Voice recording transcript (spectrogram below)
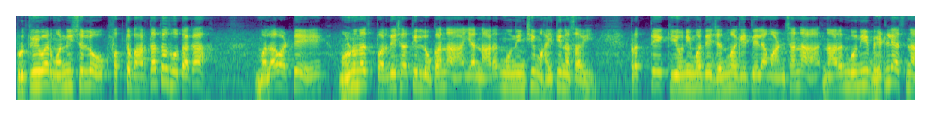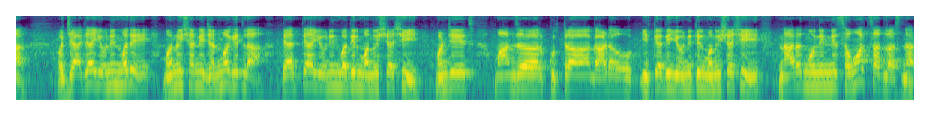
पृथ्वीवर मनुष्य लोक फक्त भारतातच होता का? मला वाटते म्हणूनच परदेशातील लोकांना या नारद मुनींची माहिती नसावी. प्रत्येक योनीमध्ये जन्म घेतलेल्या माणसांना नारद मुनी भेटले असणार. व ज्या ज्या योनींमध्ये मनुष्यांनी जन्म घेतला त्या त्या योनींमधील मनुष्याशी म्हणजेच मांजर कुत्रा गाढव इत्यादी योनीतील मनुष्याशी नारद मुनींनी संवाद साधला असणार.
